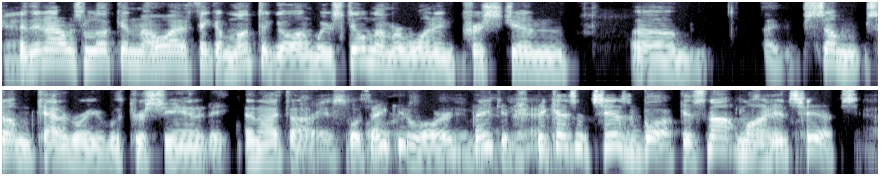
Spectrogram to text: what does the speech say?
Yeah. And then I was looking, oh, I think a month ago, and we are still number one in Christian um, some some category with Christianity. And I thought, Praise well, thank you, Lord. Amen. thank you, Yeah. because it's His book. It's not mine. It's His. Yeah.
